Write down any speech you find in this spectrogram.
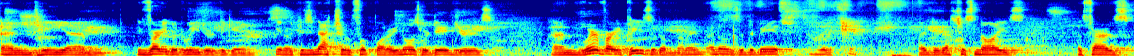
and he um, he's a very good reader of the game. You know, because he's a natural footballer. He knows where danger is, and we're very pleased with him. I, I know there's a debate. That's just noise, as far as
